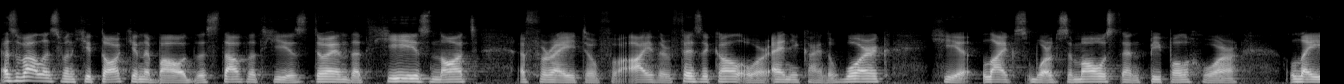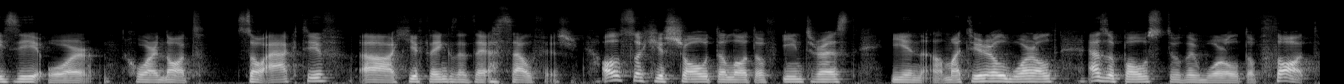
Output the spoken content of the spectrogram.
As well as when he talking about the stuff that he is doing that he is not afraid of either physical or any kind of work. He likes works the most and people who are lazy or who are not so active, uh, he thinks that they are selfish. Also, he showed a lot of interest in a material world as opposed to the world of thought.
